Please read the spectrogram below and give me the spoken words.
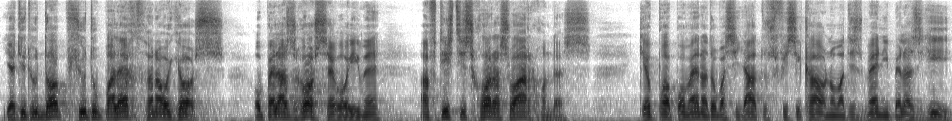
Γιατί του ντόπιου του παλέχθωνα ο γιος, ο πελασγός εγώ είμαι, αυτής της χώρας ο άρχοντας και που από μένα το βασιλιά τους φυσικά ονοματισμένοι πελασγοί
